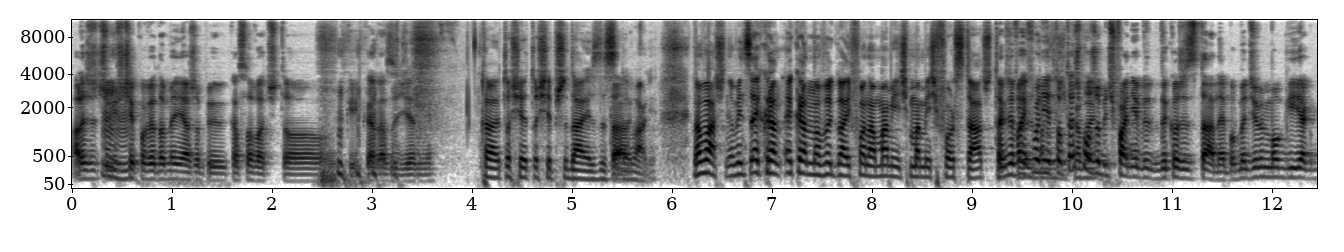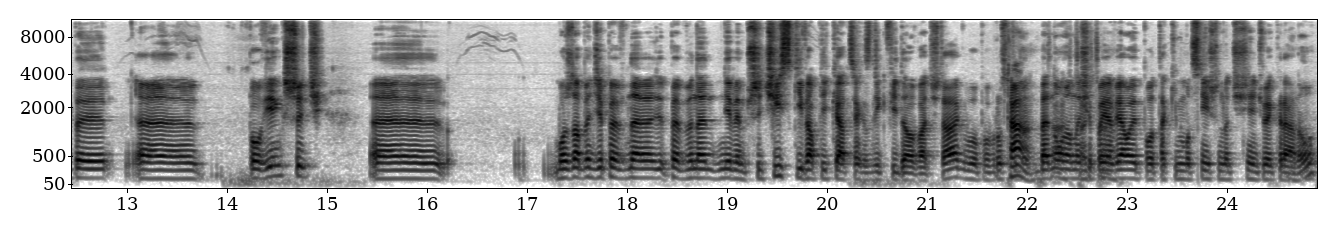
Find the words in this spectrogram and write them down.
Ale rzeczywiście mhm. powiadomienia, żeby kasować to kilka razy dziennie. To, to, się, to się przydaje zdecydowanie. Tak. No właśnie, no więc ekran, ekran nowego iPhone'a ma mieć, ma mieć Force Touch. Także w iPhone'ie to też może być fajnie wy, wykorzystane, bo będziemy mogli jakby e, powiększyć e, można będzie pewne, pewne, nie wiem, przyciski w aplikacjach zlikwidować, tak? Bo po prostu tak, będą tak, one tak, się tak. pojawiały po takim mocniejszym naciśnięciu ekranu,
